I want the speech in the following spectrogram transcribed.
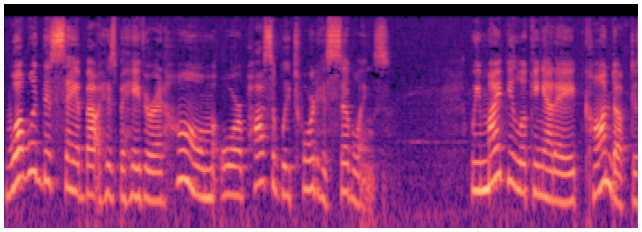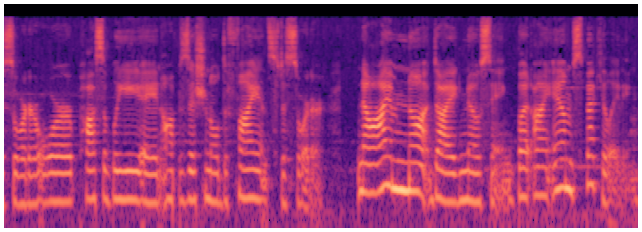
What would this say about his behavior at home or possibly toward his siblings? We might be looking at a conduct disorder or possibly an oppositional defiance disorder. Now, I am not diagnosing, but I am speculating.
